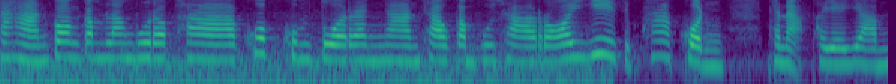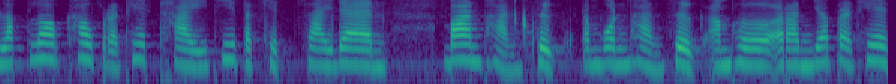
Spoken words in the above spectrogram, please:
ทหารกองกำลังบุรพาควบคุมตัวแรงงานชาวกัมพูชา 125 คน ขณะพยายามลักลอบเข้าประเทศไทยที่ตะเข็บชายแดน บ้านผ่านศึก ตำบลผ่านศึก อำเภออรัญญประเทศ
